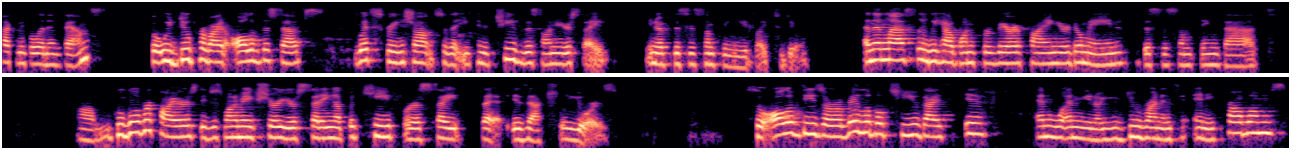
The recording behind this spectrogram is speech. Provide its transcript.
technical and advanced, but we do provide all of the steps with screenshots so that you can achieve this on your site, you know, if this is something you'd like to do. And then lastly, we have one for verifying your domain. This is something that um, Google requires. They just want to make sure you're setting up a key for a site that is actually yours. So all of these are available to you guys if and when you know you do run into any problems.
